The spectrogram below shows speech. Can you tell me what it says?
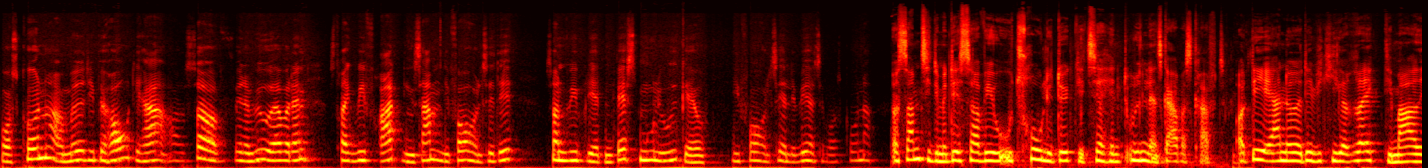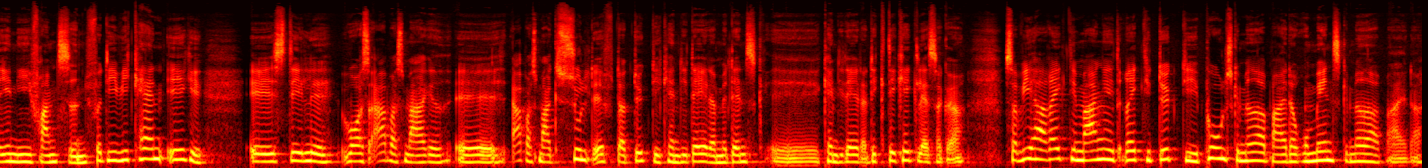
vores kunder og møde de behov, de har, og så finder vi ud af, hvordan strækker vi forretningen sammen i forhold til det, sådan vi bliver den bedst mulige udgave i forhold til at levere til vores kunder. Og samtidig med det, så er vi jo utrolig dygtige til at hente udenlandsk arbejdskraft. Og det er noget af det, vi kigger rigtig meget ind i i fremtiden. Fordi vi kan ikke øh, stille vores arbejdsmarked, øh, arbejdsmarked sult efter dygtige kandidater med dansk øh, kandidater. Det, det kan ikke lade sig gøre. Så vi har rigtig mange rigtig dygtige polske medarbejdere, rumænske medarbejdere,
